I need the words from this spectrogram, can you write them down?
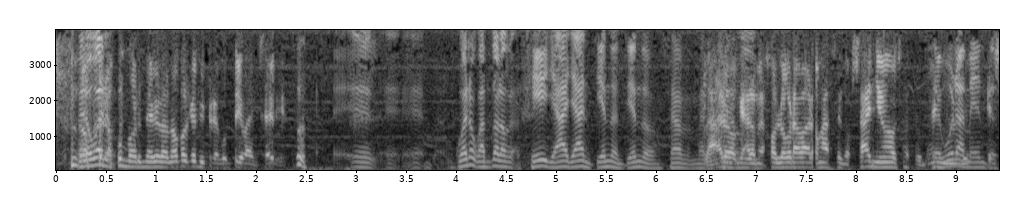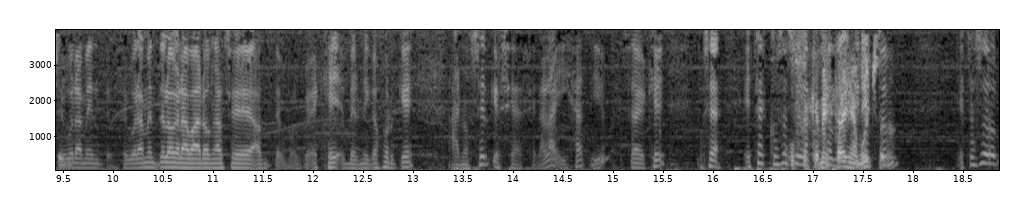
Pero No, bueno, humor negro no, porque mi pregunta iba en serio. eh, eh, eh, bueno, ¿cuánto lo- Sí, ya, ya, entiendo, entiendo. O sea, me Claro, refiero que a lo mejor lo grabaron hace dos años, hace un año, Seguramente, seguramente. Seguramente lo grabaron hace antes. Porque es que Verónica Forqué, a no ser que sea, será la hija, tío. O sea, es que, o sea, estas cosas son Uf, las es que me cosas del directo. mucho, Estas son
